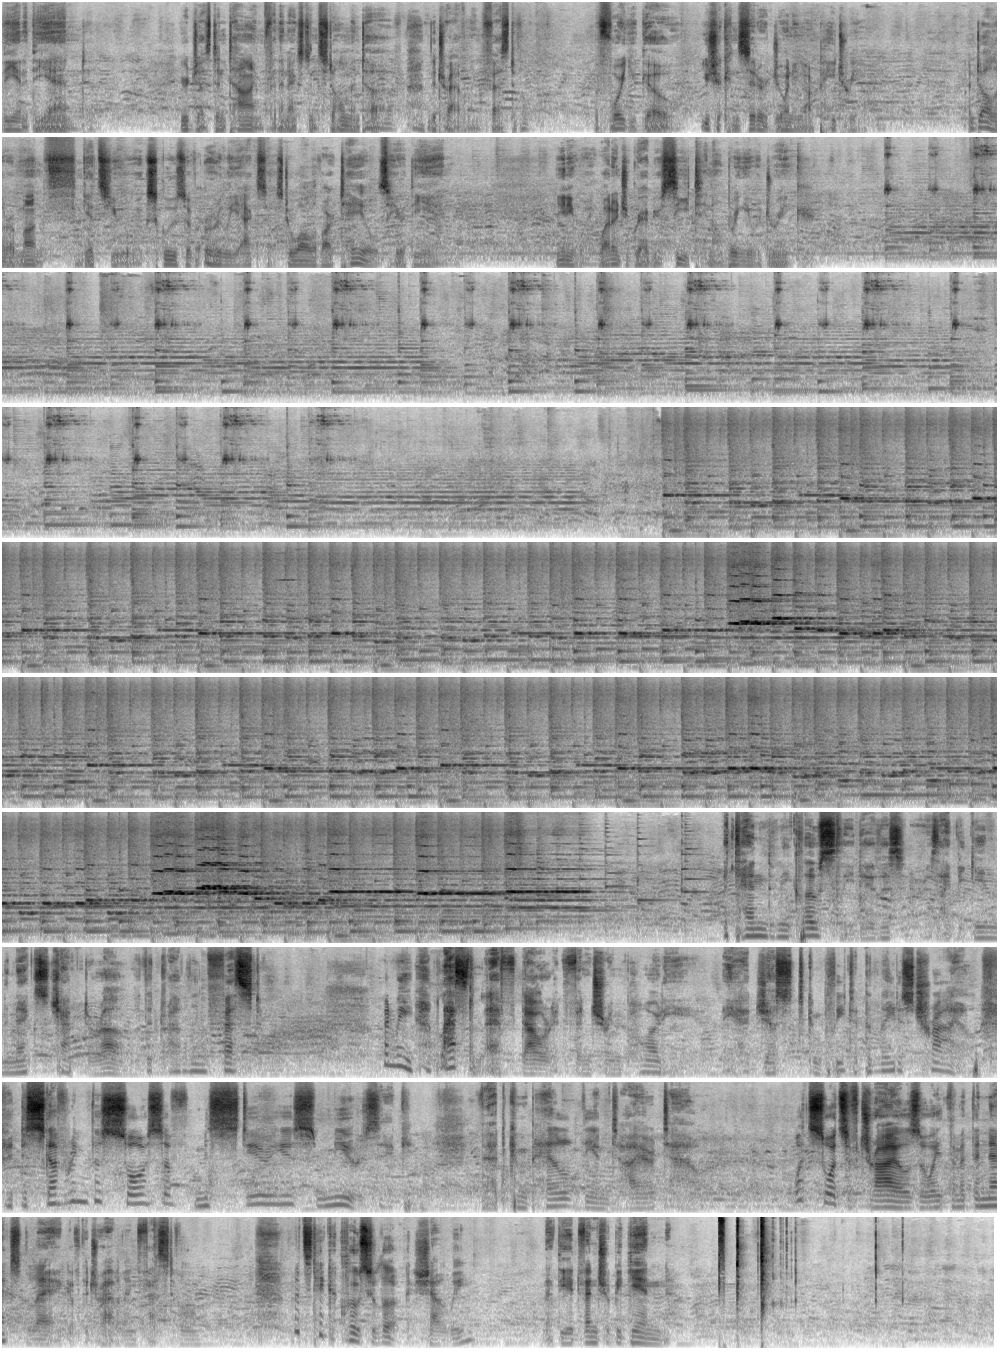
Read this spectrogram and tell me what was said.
to the inn at the end. You're just in time for the next installment of the Traveling Festival. Before you go, you should consider joining our Patreon. A dollar a month gets you exclusive early access to all of our tales here at the inn. Anyway, why don't you grab your seat and I'll bring you a drink? Last left our adventuring party, they had just completed the latest trial, discovering the source of mysterious music that compelled the entire town. What sorts of trials await them at the next leg of the Traveling Festival? Let's take a closer look, shall we? Let the adventure begin.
